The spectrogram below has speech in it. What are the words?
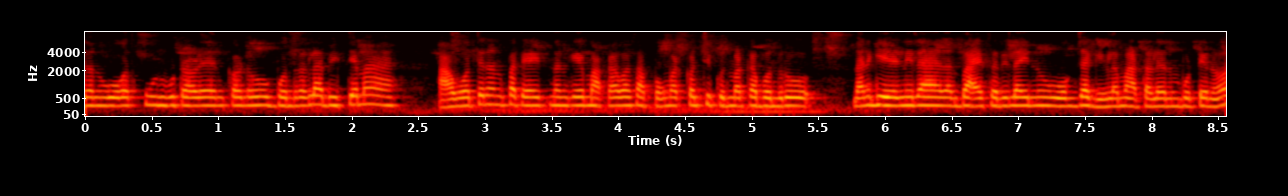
ನಾನು ಹೋಗೋದು ಕೂದ್ಬಿಟ್ಟಾಳೆ ಅನ್ಕೊಂಡು ಬಂದ್ರಲ್ಲ ಬಿತ್ತೇನ ಆವತ್ತೇ ನನ್ನ ಪತಿ ಆಯ್ತು ನನಗೆ ಮಕ್ಕ ಸಪ್ಪ ಮಾಡ್ಕೊಂಡು ಚಿಕ್ಕದ ಮಕ್ಕ ಬಂದರು. ನನಗೆ ಹೇಳಿಲ್ಲ ನನ್ನ ಬಾಯಿ ಸರಿಲ್ಲ ಇನ್ನು ಹೋಗಿ ಜಗ್ಗಿಗಳ ಮಾತಾಳೆ ಅಂದ್ಬಿಟ್ಟೇನು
